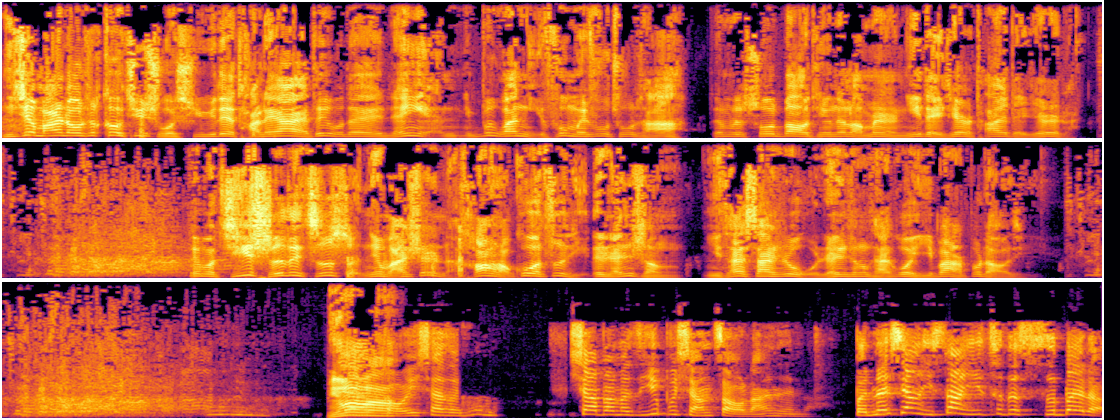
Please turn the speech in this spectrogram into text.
你这玩意儿都是各取所需的，谈恋爱对不对？人也你不管你付没付出啥，对不对？说不好听的，老妹儿你得劲儿，他也得劲儿了，对吧？及时的止损就完事儿了，好好过自己的人生。你才三十五，人生才过一半，不着急。明白吗？搞一下子又下半辈子又不想找男人了。本来像你上一次的失败了，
